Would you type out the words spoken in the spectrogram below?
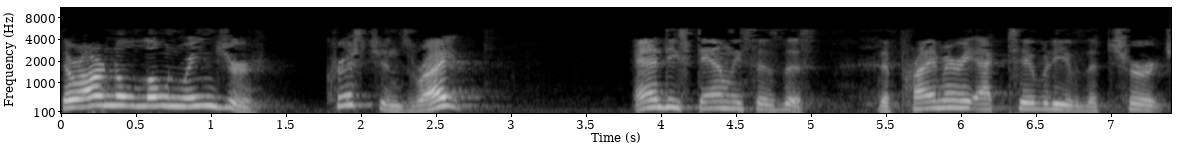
There are no Lone Ranger Christians, right? Andy Stanley says this the primary activity of the church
